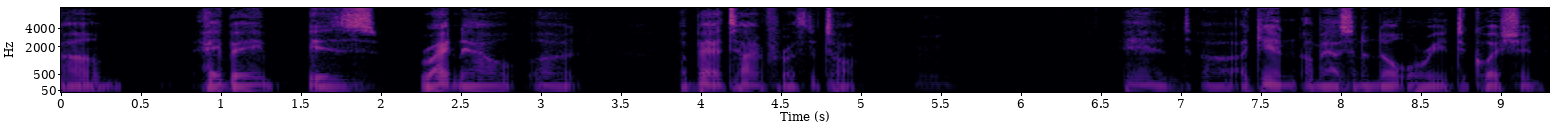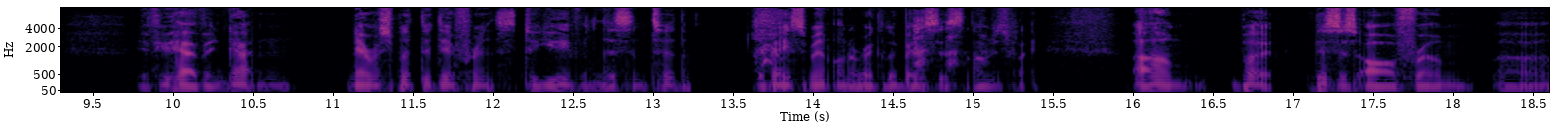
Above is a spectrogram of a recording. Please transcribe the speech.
um, "Hey, babe, is right now uh, a bad time for us to talk?" And uh, again, I'm asking a no oriented question. If you haven't gotten Never Split the Difference, do you even listen to the, the basement on a regular basis? I'm just playing. Um, but this is all from uh,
